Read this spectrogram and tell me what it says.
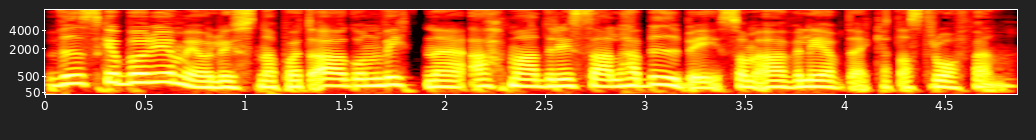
Vi ska börja med att lyssna på ett ögonvittne, Ahmad Rizal Habibi, som överlevde katastrofen.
